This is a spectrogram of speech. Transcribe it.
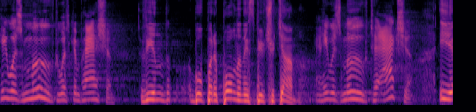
he was moved with compassion він був переповнений співчуттям. and he was moved to action. І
